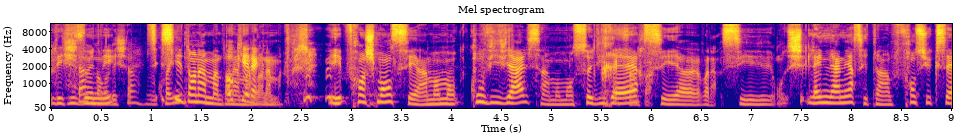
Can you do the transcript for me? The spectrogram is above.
les Vous chats venez. Non, les chats, vous Si, dans la main, dans, la main, dans la main. Et franchement, c'est un moment convivial, c'est un moment solidaire. C'est voilà, c'est l'année dernière, c'était un franc succès.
